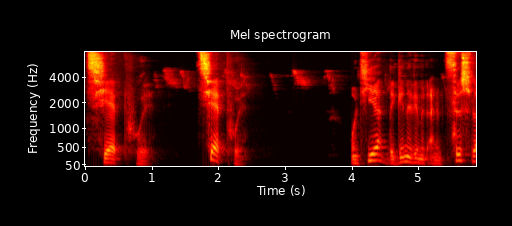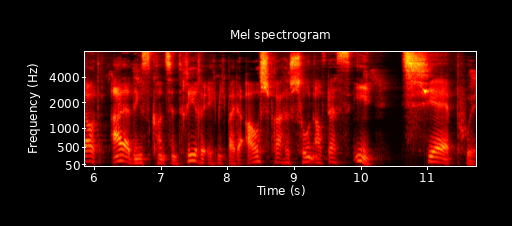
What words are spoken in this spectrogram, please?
Ciepły. Ciepły. Und hier beginnen wir mit einem Zischlaut, allerdings konzentriere ich mich bei der Aussprache schon auf das I. Ciepły.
